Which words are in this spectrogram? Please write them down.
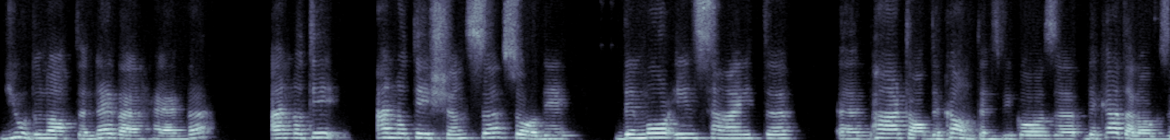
you do not never have annota annotations, so the, the more insight uh, part of the contents because uh, the catalogs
